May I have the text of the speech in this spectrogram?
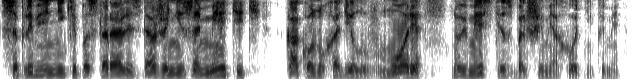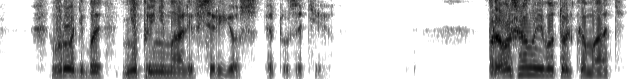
соплеменники постарались даже не заметить, как он уходил в море вместе с большими охотниками вроде бы не принимали всерьез эту затею. Провожала его только мать,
